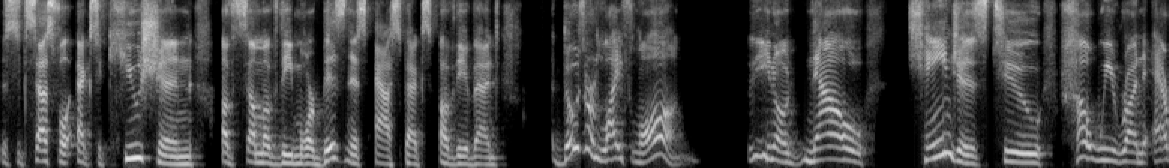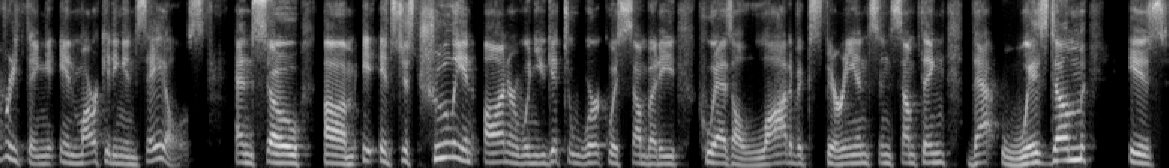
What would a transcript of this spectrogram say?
the successful execution of some of the more business aspects of the event, those are lifelong. You know, now changes to how we run everything in marketing and sales. And so um, it, it's just truly an honor when you get to work with somebody who has a lot of experience in something. That wisdom is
